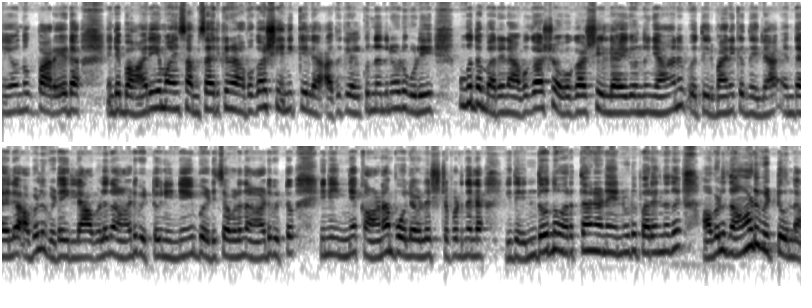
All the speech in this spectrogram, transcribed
നീ ഒന്ന് പറയട. എന്റെ ഭാര്യയുമായി സംസാരിക്കുന്ന അവകാശം എനിക്കില്ല. അത് കേൾക്കുന്നതിനോട് കൂടി മുകുന്ദ സ്വന്തം പറയാൻ അവകാശം അവകാശം ഇല്ലായൊന്നും ഞാൻ തീരുമാനിക്കുന്നില്ല. എന്തായാലും അവൾ ഇവിടെ ഇല്ല. അവൾ നാട് വിട്ടു. നിന്നെയും പേടിച്ച് അവൾ നാട് വിട്ടു. ഇനി എന്നെ കാണാൻ പോലും അവൾ ഇഷ്ടപ്പെടുന്നില്ല. ഇത് എന്തോന്ന് വർത്താനാണ് എന്നോട് പറയുന്നത്? അവൾ നാട് വിട്ടു എന്നാ.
